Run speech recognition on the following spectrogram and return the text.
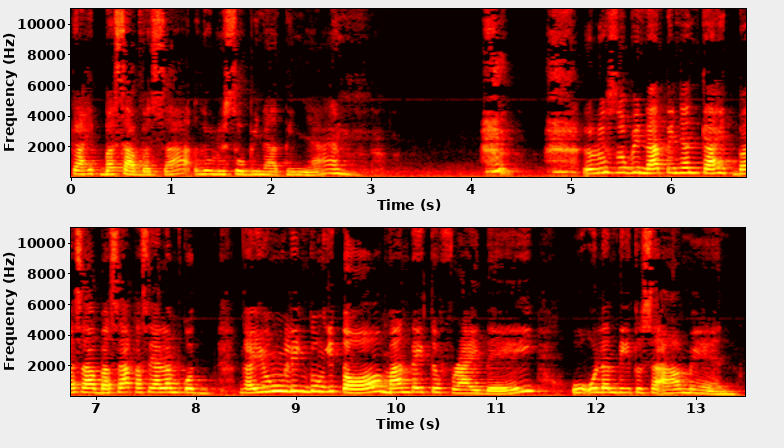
Kahit basa-basa, lulusubin natin yan. Lulusubin natin yan kahit basa-basa kasi alam ko ngayong linggong ito, Monday to Friday, uulan dito sa amin.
